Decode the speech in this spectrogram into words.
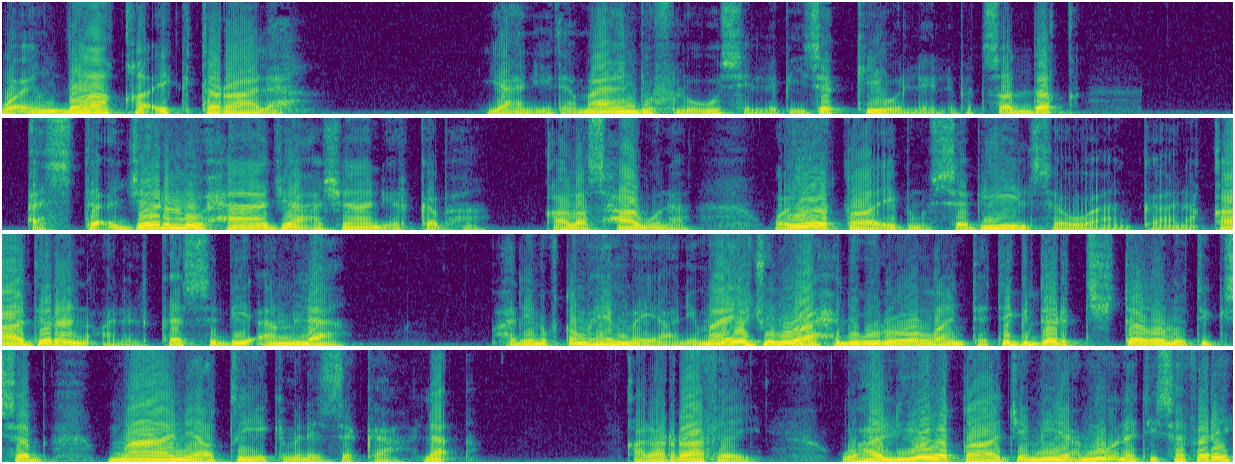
وإن ضاق اكترى له. يعني إذا ما عنده فلوس اللي بيزكي ولا اللي بتصدق أستأجر له حاجة عشان يركبها. قال أصحابنا ويعطى ابن السبيل سواء كان قادرا على الكسب أم لا. هذه نقطة مهمة يعني. ما يجوا الواحد يقول والله أنت تقدر تشتغل وتكسب ما نعطيك من الزكاة. لا. قال الرافعي وهل يعطى جميع مؤنة سفره؟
